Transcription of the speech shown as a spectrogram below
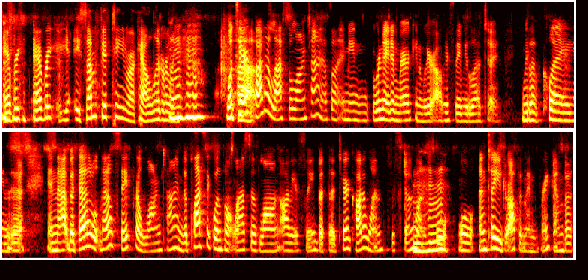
Every, every, some 15, Raquel, literally. Mm-hmm. Well, uh, terracotta uh, lasts a long time. That's what I mean. We're Native American. We're obviously, we love to, we love clay and uh, and that, but that'll that'll stay for a long time. The plastic ones won't last as long, obviously, but the terracotta ones, the stone mm-hmm. ones, will, will until you drop them and break them. But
